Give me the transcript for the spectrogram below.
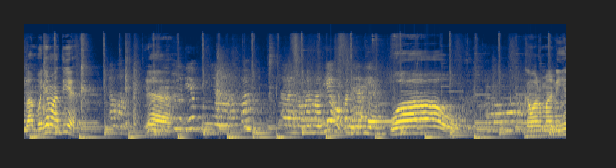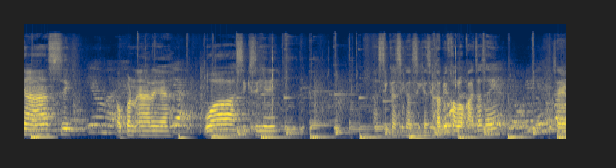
lampunya mati ya ah. ya mandi open area. wow Oh, kamar mandinya asik iya mbak. open area Ya. wah asik sih ini asik asik asik asik tapi kalau kaca saya saya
